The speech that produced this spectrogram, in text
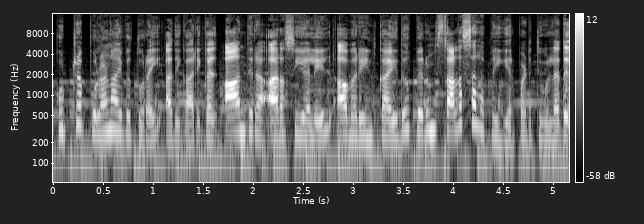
குற்ற புலனாய்வுத்துறை அதிகாரிகள். ஆந்திர அரசியலில் அவரின் கைது பெரும் சலசலப்பை ஏற்படுத்தியுள்ளது.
